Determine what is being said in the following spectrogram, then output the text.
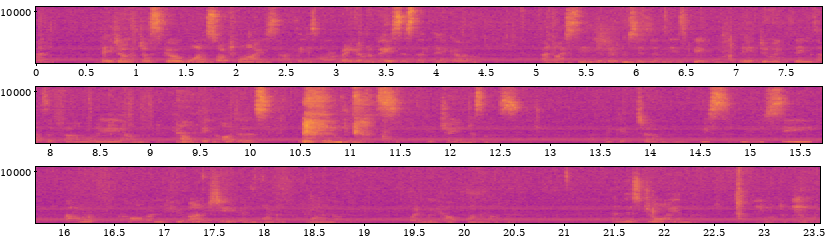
and they don't just go once or twice. I think it's on a regular basis that they go. And I see the differences in these people. They're doing things as a family, um, helping others. It changes us. It changes us. I think it, um, we, we see our common humanity in one, one another when we help one another. And there's joy in that, a lot of joy.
